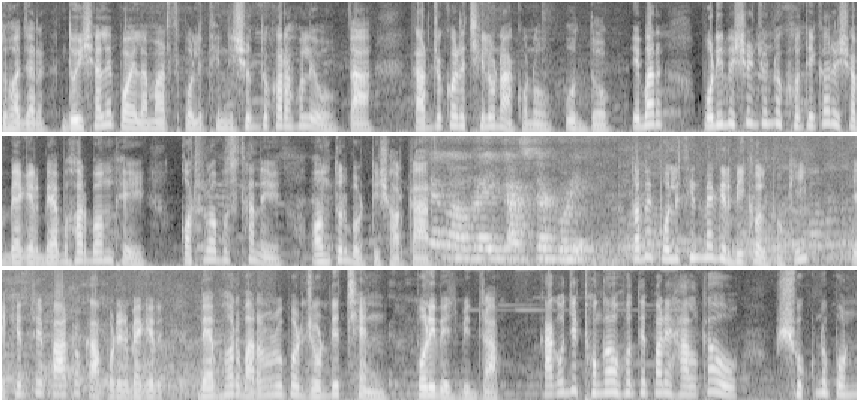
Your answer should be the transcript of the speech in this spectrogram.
দু হাজার দুই সালে পয়লা মার্চ পলিথিন নিষিদ্ধ করা হলেও তা কার্যকরে ছিল না কোনো উদ্যোগ। এবার পরিবেশের জন্য ক্ষতিকর এসব ব্যাগের ব্যবহার বন্ধে কঠোর অবস্থানে অন্তর্বর্তী সরকার। তবে পলিথিন ব্যাগের বিকল্প কি? এক্ষেত্রে পাট ও কাপড়ের ব্যাগের ব্যবহার বাড়ানোর উপর জোর দিচ্ছেন পরিবেশবিদরা। কাগজের ঠোঙাও হতে পারে হালকা ও শুকনো পণ্য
